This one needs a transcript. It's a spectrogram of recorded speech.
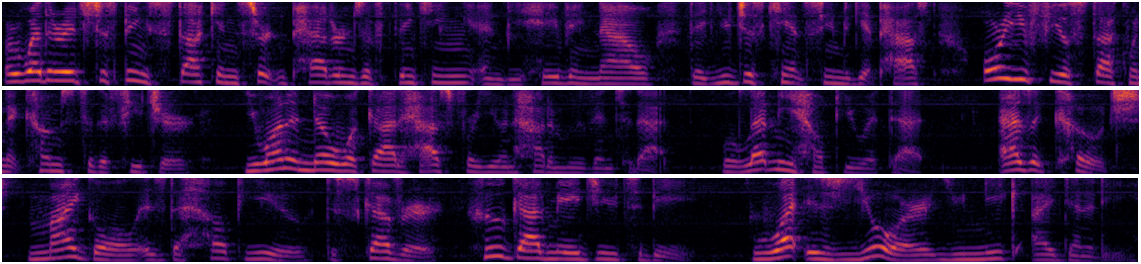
or whether it's just being stuck in certain patterns of thinking and behaving now that you just can't seem to get past, or you feel stuck when it comes to the future. You want to know what God has for you and how to move into that. Well, let me help you with that. As a coach, my goal is to help you discover who God made you to be. What is your unique identity?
